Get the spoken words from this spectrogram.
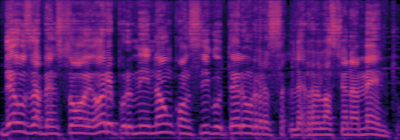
Deus abençoe. Ore por mim. Não consigo ter um relacionamento.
